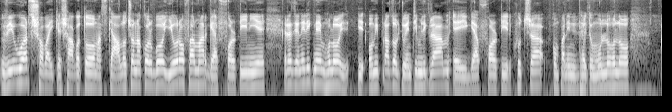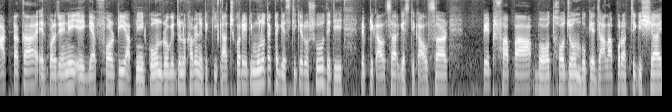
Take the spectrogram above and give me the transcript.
ভিউয়ার্স সবাইকে স্বাগতম। আজকে আলোচনা করব ইউরোফার্মার গ্যাপ ফর্টি নিয়ে। এটা জেনেরিক নেম হলো অমিপ্রাজল টোয়েন্টি মিলিগ্রাম এই গ্যাপ ফর্টির খুচরা কোম্পানি নির্ধারিত মূল্য হলো আট টাকা। এরপরে জেনে নেই, এই গ্যাপ ফর্টি আপনি কোন রোগের জন্য খাবেন? এটা কি কাজ করে? এটি মূলত একটা গ্যাস্ট্রিকের ওষুধ। এটি পেপটিক আলসার, গ্যাস্ট্রিক আলসার, পেট ফাঁপা বদ হজম বুকে জ্বালা পোড়ার চিকিৎসায়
